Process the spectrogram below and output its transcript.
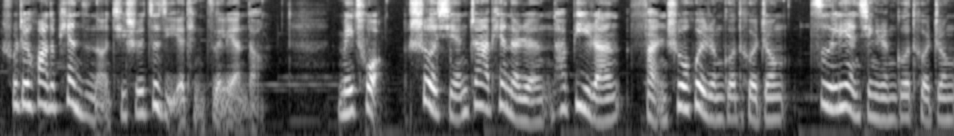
说这话的骗子呢，其实自己也挺自恋的。没错，涉嫌诈骗的人，他必然反社会人格特征。自恋性人格特征，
